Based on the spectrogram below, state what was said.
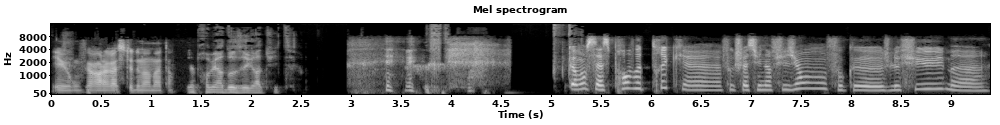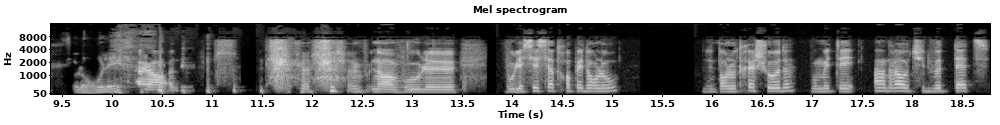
et on verra le reste demain matin. La première dose est gratuite. Comment ça se prend votre truc Euh, Faut que je fasse une infusion Faut que je le fume Euh, Faut le rouler. Alors, non, vous le, vous laissez ça tremper dans l'eau, dans l'eau très chaude. Vous mettez un drap au-dessus de votre tête,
